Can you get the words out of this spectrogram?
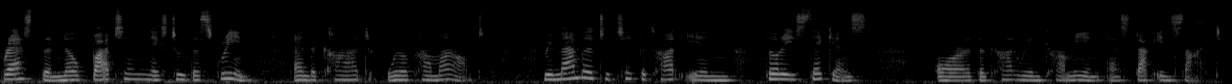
press the no button next to the screen and the card will come out. Remember to take the card in 30 seconds or the card will come in and stuck inside.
